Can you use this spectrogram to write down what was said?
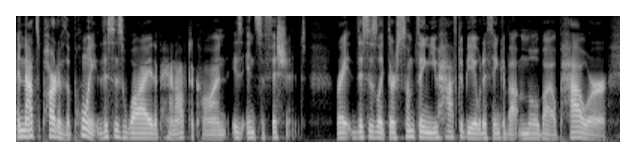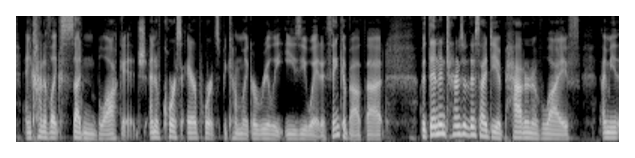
And that's part of the point. This is why the panopticon is insufficient, right? This is like there's something you have to be able to think about mobile power and kind of like sudden blockage. And of course, airports become like a really easy way to think about that. But then, in terms of this idea of pattern of life, I mean,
